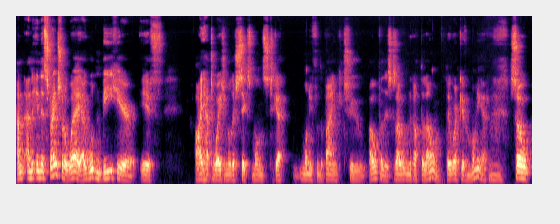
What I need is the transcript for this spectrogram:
and and in a strange sort of way, I wouldn't be here if I had to wait another six months to get money from the bank to open this because I wouldn't have got the loan. They weren't giving money out. So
